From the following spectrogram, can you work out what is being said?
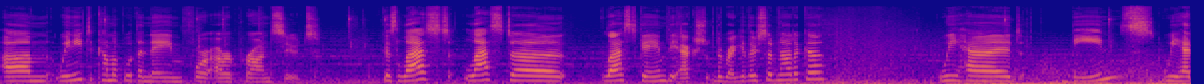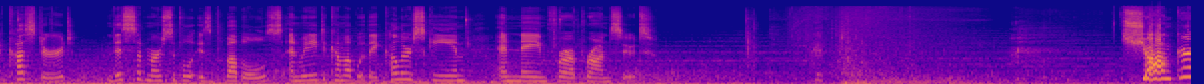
Um, we need to come up with a name for our prawn suit. Because last, last, uh, last game, the actual, the regular Subnautica, we had beans, we had custard, this submersible is bubbles, and we need to come up with a color scheme and name for our prawn suit. Chonker?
